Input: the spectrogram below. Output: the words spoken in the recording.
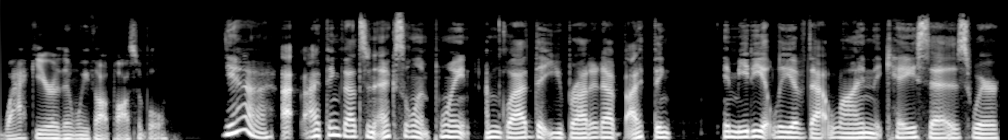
wackier than we thought possible. Yeah, I, I think that's an excellent point. I'm glad that you brought it up. I think immediately of that line that Kay says, where,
